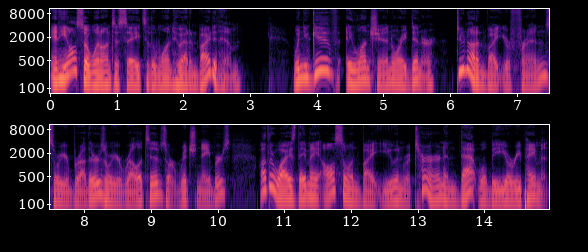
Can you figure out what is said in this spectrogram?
And he also went on to say to the one who had invited him, When you give a luncheon or a dinner, do not invite your friends or your brothers or your relatives or rich neighbors. Otherwise, they may also invite you in return, and that will be your repayment.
